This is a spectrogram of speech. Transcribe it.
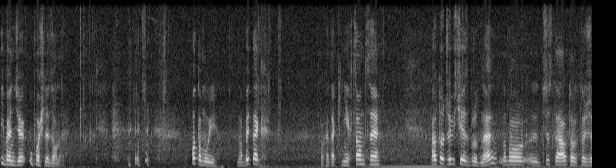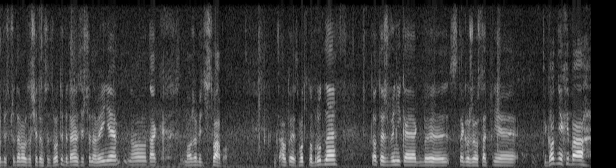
i będzie upośledzone. Oto mój nabytek. Trochę taki niechcący. Auto oczywiście jest brudne, no bo y, czyste auto ktoś, żeby sprzedawał za 700 zł, wydając jeszcze na myjnie, no tak może być słabo. Więc auto jest mocno brudne. To też wynika jakby z tego, że ostatnie tygodnie chyba,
